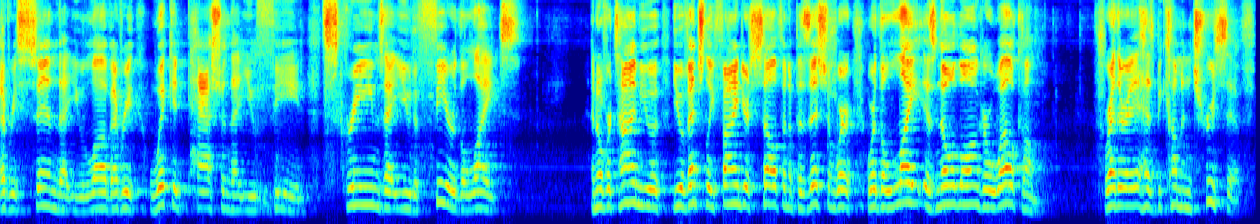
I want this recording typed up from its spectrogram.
Every sin that you love, every wicked passion that you feed, screams at you to fear the light. And over time, you, you eventually find yourself in a position where, where the light is no longer welcome. Rather, it has become intrusive.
